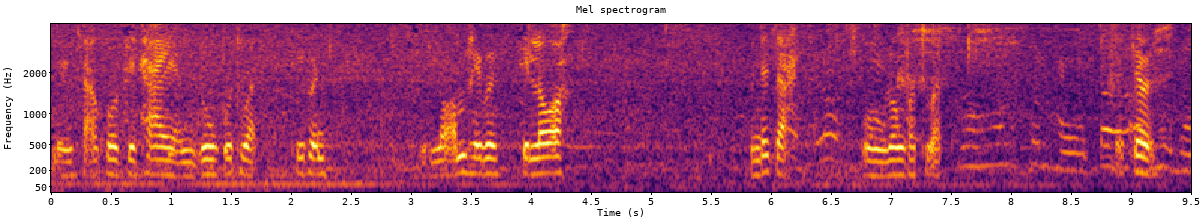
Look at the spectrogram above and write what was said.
เบิ่งสาวโกบสิไทยอันลุงปู่ทวดที่เพิ่นสิล้อมให้เบิ่งสิรอเพิ่นได้จ้ะองค์หลวงปู่ทวดคนไทยต้อยก็เจอบา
